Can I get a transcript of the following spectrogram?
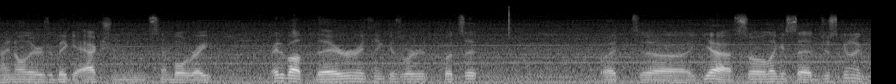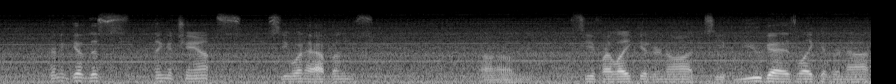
I know there's a big action symbol right, right about there. I think is where it puts it. But uh, yeah, so like I said, just gonna gonna give this thing a chance, see what happens. Um, see if I like it or not. See if you guys like it or not.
